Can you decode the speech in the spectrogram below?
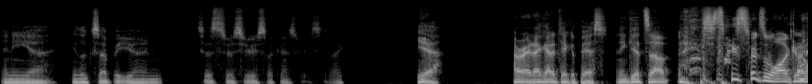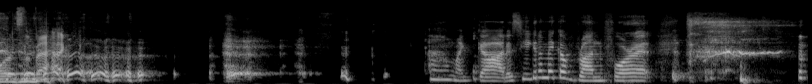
And he uh, he looks up at you and says, so serious look on his face. He's like, "Yeah, all right, I got to take a piss." And he gets up and just like starts walking towards the back. Oh my god, is he gonna make a run for it? I'm,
